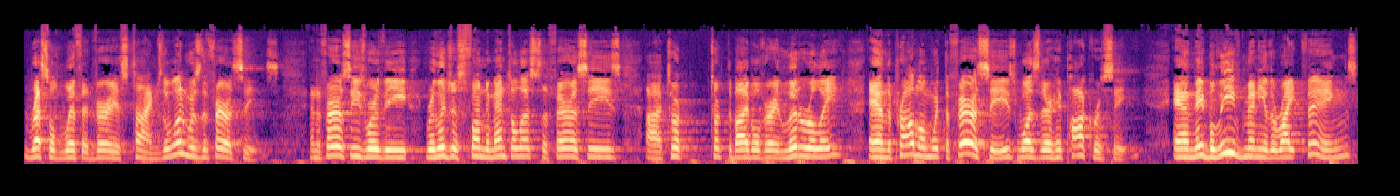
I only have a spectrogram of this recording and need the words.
wrestled with at various times. The one was the Pharisees. And the Pharisees were the religious fundamentalists. The Pharisees uh, took, took the Bible very literally. And the problem with the Pharisees was their hypocrisy. And they believed many of the right things,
